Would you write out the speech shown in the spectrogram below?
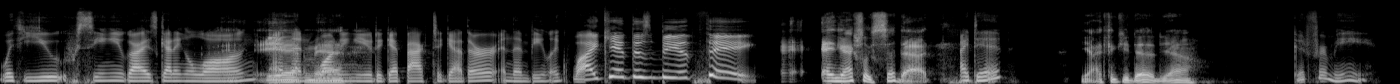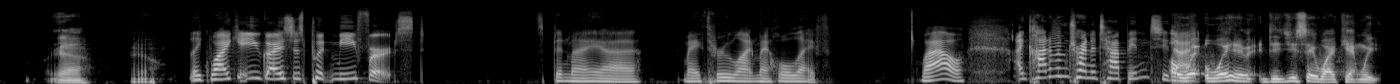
with you seeing you guys getting along Yeah, and then man. wanting you to get back together and then being like, "Why can't this be a thing?" And you actually said that. I did. Yeah, I think you did. Yeah. Good for me. Yeah. Yeah. Like, why can't you guys just put me first? It's been my uh my through line my whole life. Wow. I kind of am trying to tap into that. Oh wait, wait a minute. Did you say why can't we?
